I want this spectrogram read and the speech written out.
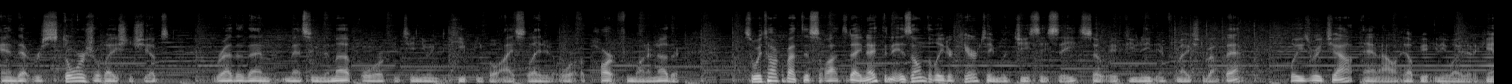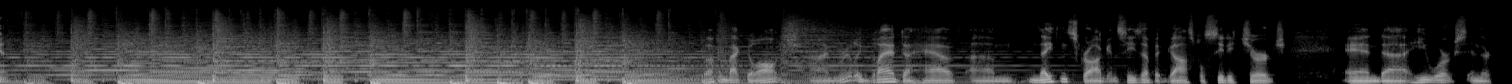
and that restores relationships rather than messing them up or continuing to keep people isolated or apart from one another. So we talk about this a lot today. Nathan is on the leader care team with GCC, so if you need information about that, please reach out and I'll help you any way that I can. Welcome back to Launch. I'm really glad to have um, Nathan Scroggins. He's up at Gospel City Church and uh, he works in their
